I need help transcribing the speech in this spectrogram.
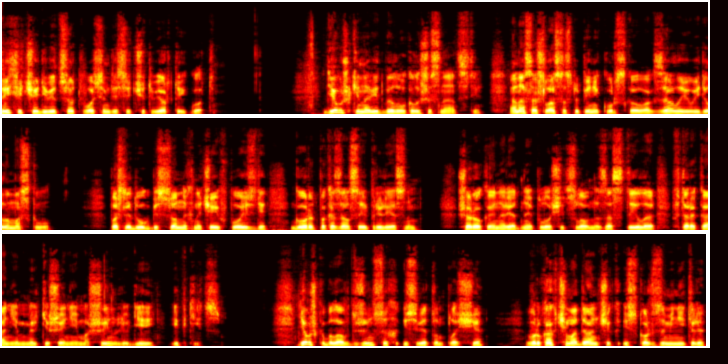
1984 год. Девушке на вид было около шестнадцати. Она сошла со ступени Курского вокзала и увидела Москву. После двух бессонных ночей в поезде город показался ей прелестным. Широкая нарядная площадь словно застыла в тараканьем мельтешении машин, людей и птиц. Девушка была в джинсах и светлом плаще, в руках чемоданчик из кожзаменителя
